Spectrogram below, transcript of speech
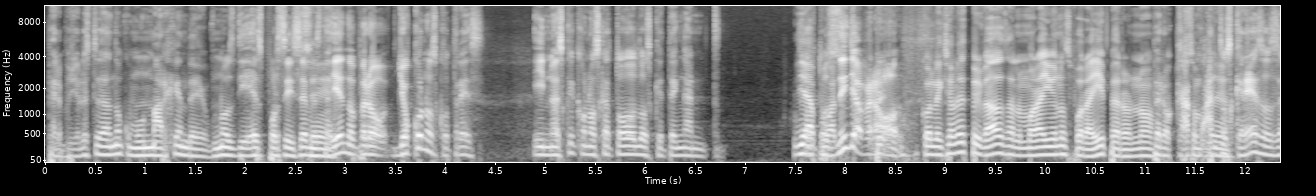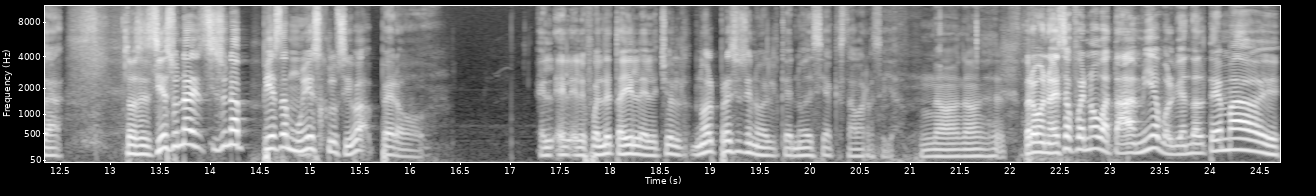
Pero pues yo le estoy dando como un margen de unos 10 por si se me Sí. está yendo. Pero yo conozco tres. Y no es que conozca a todos los que tengan... Ya, Tortugas pues. Ninja, pero- pe- Colecciones privadas, a lo mejor hay unos por ahí, pero no. Pero ¿ca- son ¿cuántos crees? O sea... Entonces, sí es una, sí es una pieza muy exclusiva, pero... El, el- el- fue el detalle, el, el hecho, del- no el precio, sino el que no decía que estaba resellado. No, no. Pero bueno, esa fue novatada mía, volviendo al tema eh,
